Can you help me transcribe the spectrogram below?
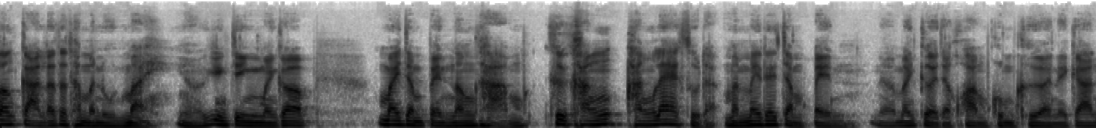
ต้องการรัฐธรรมนูญใหม่เออจริง ๆ มันก็ไม่จำเป็นต้องถาม คือครั้งครั้งแรกสุดอะมันไม่ได้จำเป็นนะมันเกิดจากความคลุมเครือในการ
